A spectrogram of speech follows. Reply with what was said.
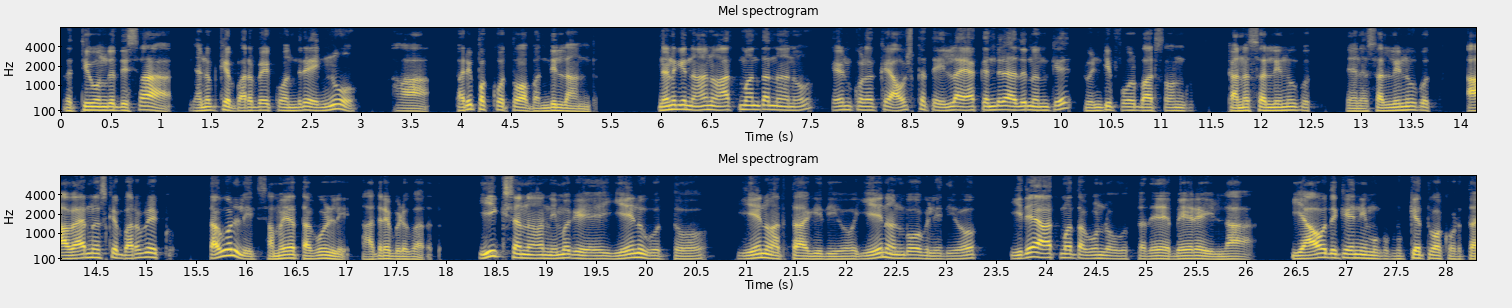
ಪ್ರತಿಯೊಂದು ದಿವಸ ನೆನಪಿಗೆ ಬರಬೇಕು ಅಂದ್ರೆ ಇನ್ನೂ ಆ ಪರಿಪಕ್ವತ್ವ ಬಂದಿಲ್ಲ ಅಂತ. ನನಗೆ ನಾನು ಆತ್ಮ ಅಂತ ನಾನು ಹೇಳ್ಕೊಳಕ್ಕೆ ಅವಶ್ಯಕತೆ ಇಲ್ಲ. ಯಾಕಂದ್ರೆ ಅದು ನನಗೆ ಟ್ವೆಂಟಿ ಫೋರ್ ಬಾರ್ ಸೆವೆನ್ ಗೊತ್ತು. ಕನಸಲ್ಲಿನೂ ಗೊತ್ತು, ನೆನಸಲ್ಲಿನೂ ಗೊತ್ತು. ಆ ಅವೇರ್ನೆಸ್ಗೆ ಬರಬೇಕು. ತಗೊಳ್ಳಿ, ಸಮಯ ತಗೊಳ್ಳಿ, ಆದ್ರೆ ಬಿಡಬಾರದು. ಈ ಕ್ಷಣ ನಿಮಗೆ ಏನು ಗೊತ್ತೋ, ಏನು ಅರ್ಥ ಆಗಿದೆಯೋ, ಏನು ಅನುಭವಗಳಿದೆಯೋ ಇದೇ ಆತ್ಮ ತಗೊಂಡು ಹೋಗುತ್ತದೆ, ಬೇರೆ ಇಲ್ಲ. ಯಾವುದಕ್ಕೆ ನಿಮಗೆ ಮುಖ್ಯತ್ವ ಕೊಡ್ತಾ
